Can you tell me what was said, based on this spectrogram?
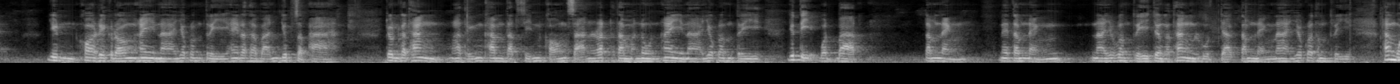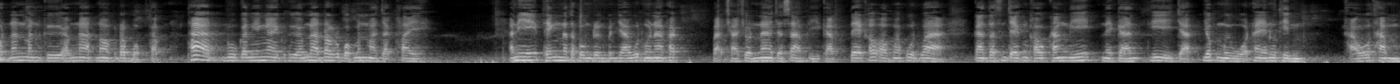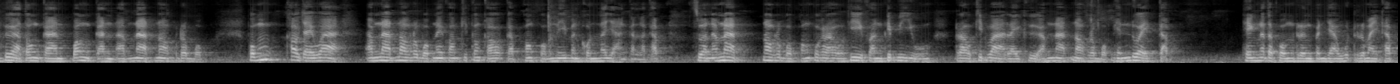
ยื่นข้อเรียกร้องให้นายกรัฐมนตรีให้รัฐบาลยุบสภา จนกระทั่งมาถึงคำตัดสินของศาลรัฐธรรมนูญให้นายกรัฐมนตรี ยุติบทบาทตำแหน่งในตำแหน่งนายกรัฐมนตรีจนกระทั่งหลุดจากตำแหน่งนายกรัฐมนตรี ทั้งหมดนั้นมันคืออำนาจนอกระบบครับ ถ้าดูกันง่าย ๆ ก็คืออำนาจนอกระบบมันมาจากใคร อันนี้เทงนัตพงษ์เรืองปัญญาวุฒิหัวหน้าพักประชาชนน่าจะทราบดีครับ แต่เขาออกมาพูดว่าการตัดสินใจของเขาครั้งนี้ในการที่จะยกมือโหวตให้อนุทิน เขาทำเพื่อต้องการป้องกันอำนาจนอกระบบ ผมเข้าใจว่าอำนาจนอกระบบในความคิดของเขากับของผมนี้มันคนละอย่างกันละครับ ส่วนอำนาจนอกระบบของพวกเราที่ฟังคลิปนี้อยู่ เราคิดว่าอะไรคืออำนาจนอกระบบเห็นด้วยกับ เทงนัตพงษ์เรืองปัญญาวุฒิหรือไม่ครับ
